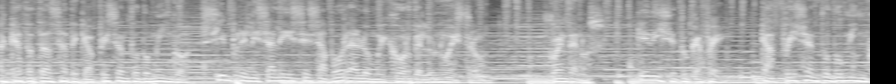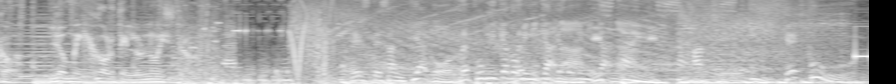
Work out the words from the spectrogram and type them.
A cada taza de café Santo Domingo siempre le sale ese sabor a lo mejor de lo nuestro. Cuéntanos, ¿qué dice tu café? Café Santo Domingo, lo mejor de lo nuestro. Desde Santiago, República Dominicana, esta es HIGQ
